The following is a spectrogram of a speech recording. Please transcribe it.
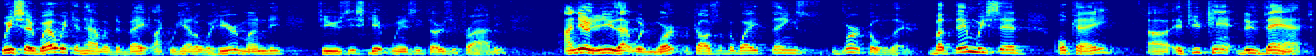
we said, Well, we can have a debate like we had over here Monday, Tuesday, skip Wednesday, Thursday, Friday. I nearly knew that wouldn't work because of the way things work over there. But then we said, okay, uh, if you can't do that,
